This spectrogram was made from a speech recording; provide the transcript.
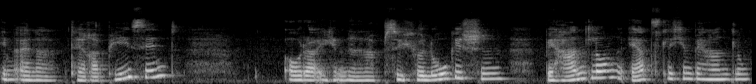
in einer Therapie sind oder in einer psychologischen Behandlung, ärztlichen Behandlung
